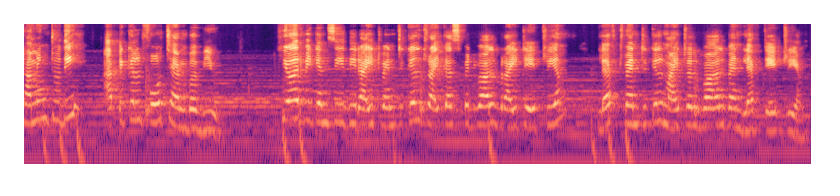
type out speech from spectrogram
Coming to the apical four chamber view. Here we can see the right ventricle, tricuspid valve, right atrium, left ventricle, mitral valve and left atrium.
